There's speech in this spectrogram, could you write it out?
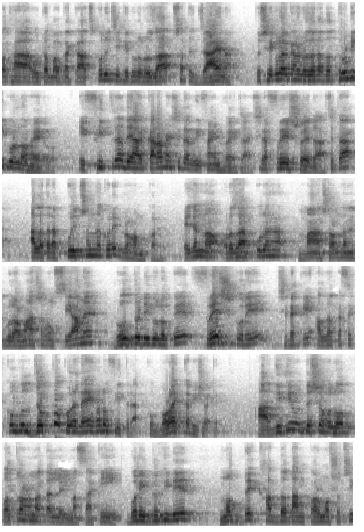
কথা, উল্টাপাল্টা কাজ করেছি যেগুলো রোজার সাথে যায় না। তো সেগুলোর কারণে রোজাটা তো ত্রুটিপূর্ণ হয়ে গেল। এই ফিতরা দেওয়ার কারণে সেটা রিফাইন্ড হয়ে যায়, সেটা ফ্রেশ হয়ে যায়, সেটা আল্লাহ তারা পরিচ্ছন্ন করে গ্রহণ করে। এই জন্য রোজার পুরা মাস, রমজানের পুরা মাস এবং সিয়ামের রৌদ্রটিগুলোকে ফ্রেশ করে সেটাকে আল্লাহর কাছে কবুল যোগ্য করে দেয় হলো ফিতরা। খুব বড় একটা বিষয়কে। আর দ্বিতীয় উদ্দেশ্য হলো কতরমাতাল্লিল মাসাকি গরিব দুঃখীদের মধ্যে খাদ্য দান কর্মসূচি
